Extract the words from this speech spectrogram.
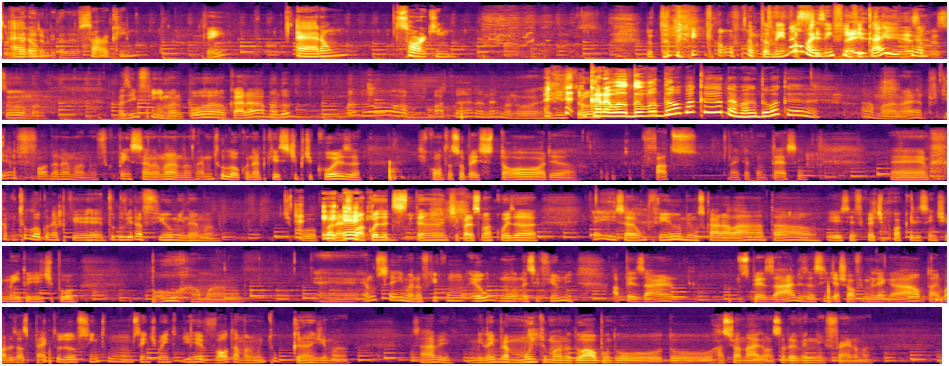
Brincadeira, Aaron brincadeira. Sorkin. Quem? Aaron Sorkin. Eu também não. Eu também não, faço mas enfim, ideia fica aí quem é essa pra- pessoa, mano. Mas enfim, mano, porra, o cara mandou, mandou bacana, né, mano? Registrou. O cara mandou, mandou bacana, mandou bacana. Ah, mano, é porque é foda, né, mano? Eu fico pensando, mano, é muito louco, né? Porque esse tipo de coisa que conta sobre a história, fatos, né, que acontecem, é muito louco, né? Porque tudo vira filme, né, mano? Tipo, É, parece é- uma coisa distante, parece uma coisa. É isso, é um filme, uns caras lá tal. E aí você fica, tipo, com aquele sentimento de, tipo, porra, mano. É, eu não sei, mano. Eu fiquei com. Eu, no- nesse filme, apesar dos pesares, assim, de achar o filme legal, tá, em vários aspectos, eu sinto um sentimento de revolta, mano, muito grande, mano. Sabe? Me lembra muito, mano, do álbum do, do Racionais, mano, Sobrevivendo no Inferno, mano.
